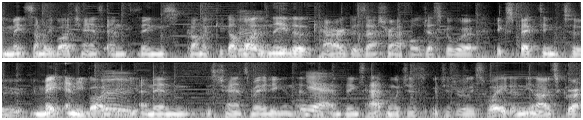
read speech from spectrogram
do meet somebody by chance, and things kind of kick off. Like neither characters, Ashraf or Jessica, were expecting to meet anybody, and then this chance meeting, and, and, Mm. Yeah. and things happen, which is which is really sweet. And you know, it's great.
